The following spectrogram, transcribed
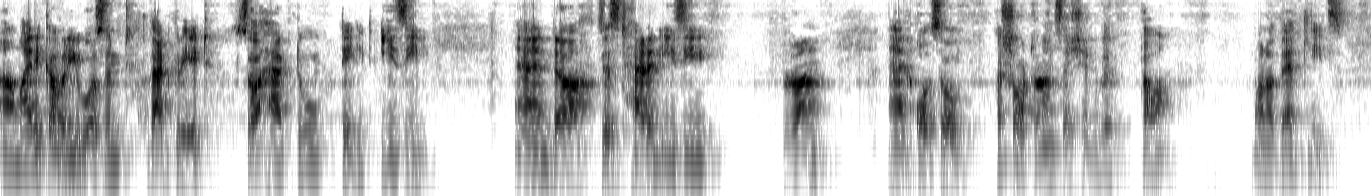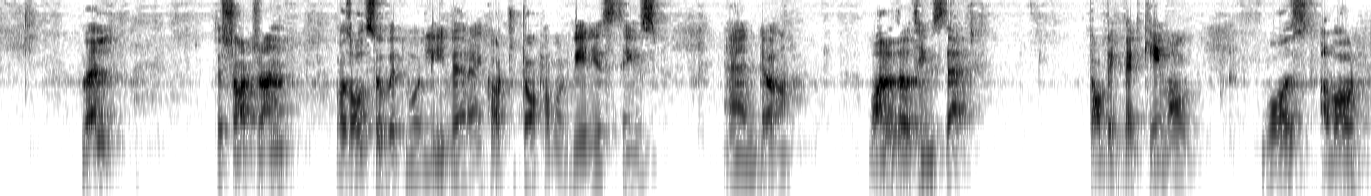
uh, my recovery wasn't that great. So I had to take it easy and uh, just had an easy run and also a short run session with uh, one of the athletes. Well, the short run was also with Murli, where I got to talk about various things and uh, one of the things that topic that came out was about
